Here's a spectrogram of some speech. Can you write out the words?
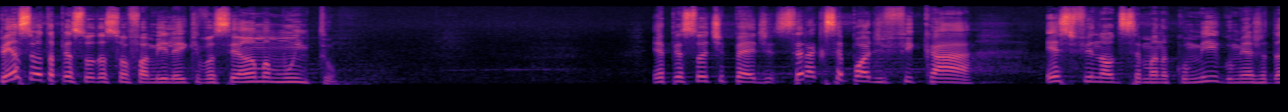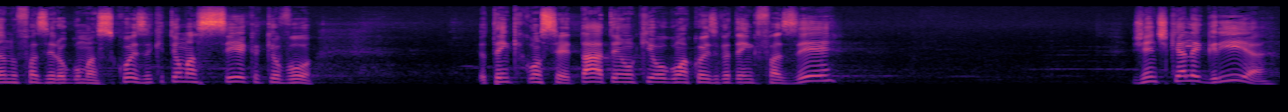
Pensa em outra pessoa da sua família aí que você ama muito. E a pessoa te pede: será que você pode ficar esse final de semana comigo, me ajudando a fazer algumas coisas? Aqui tem uma cerca que eu vou. Eu tenho que consertar, tem aqui alguma coisa que eu tenho que fazer. Gente, que alegria,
